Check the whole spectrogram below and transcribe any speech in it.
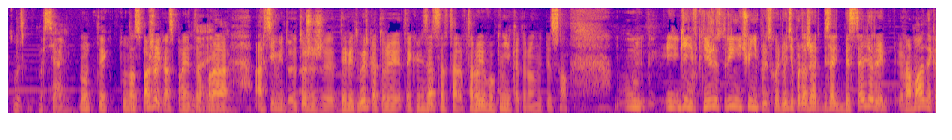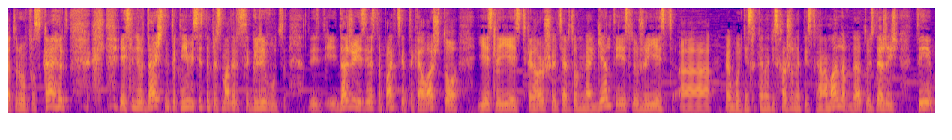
в смысле. Марсианин. Ну, ты- у нас спрашивали как раз про это, Да, я про знаю. Артемиду. Это тоже же Дэвид Уир, который, это экранизация второй, второй его книги, которую он написал. Евгений, в книжной индустрии ничего не происходит. Люди продолжают писать бестселлеры, романы, которые выпускают. Если неудачные, то к ним, естественно, присматривается Голливуд. И, даже известная практика такова, что если есть хороший литературный агент, и если уже есть а, как бы несколько напис- хорошо написанных романов, да, то есть даже ты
